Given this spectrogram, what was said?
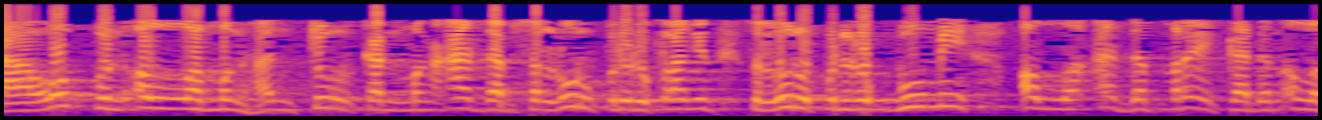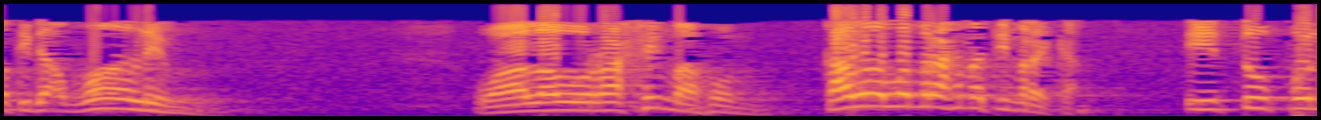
Kalaupun Allah menghancurkan, mengadab seluruh penduduk langit, seluruh penduduk bumi, Allah adab mereka dan Allah tidak zalim. Walau rahimahum. Kalau Allah merahmati mereka, itu pun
